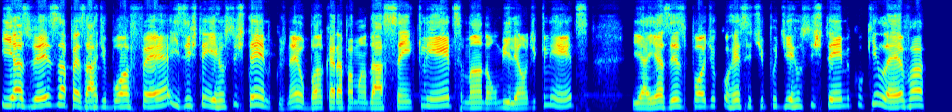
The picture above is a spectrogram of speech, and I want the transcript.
E às vezes, apesar de boa fé, existem erros sistêmicos, né? O banco era para mandar 100 clientes, manda um milhão de clientes, e aí às vezes pode ocorrer esse tipo de erro sistêmico que leva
